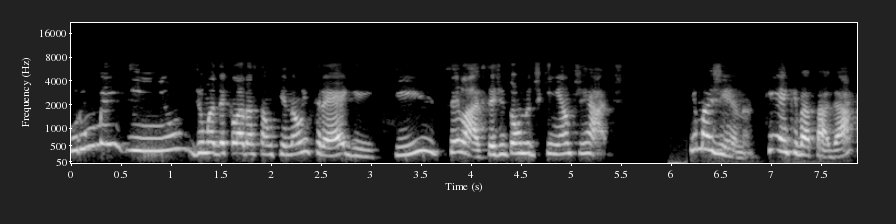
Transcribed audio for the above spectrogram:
por um mêsinho de uma declaração que não entregue, que, sei lá, seja em torno de 500 reais. Imagina, quem é que vai pagar?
